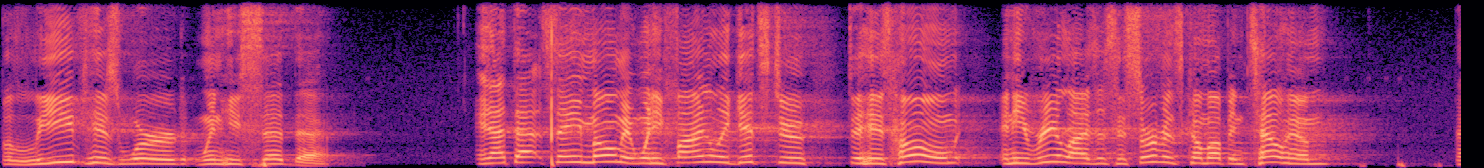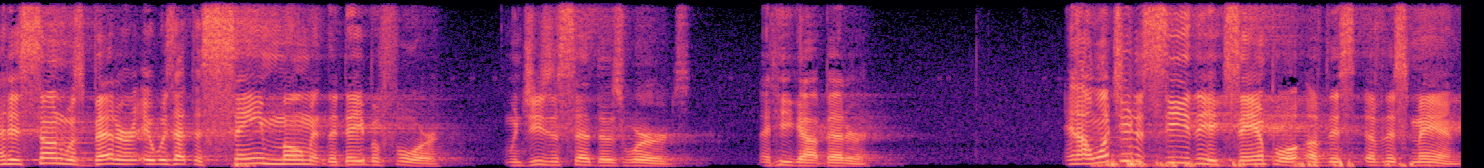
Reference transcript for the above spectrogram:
believed his word when he said that. And at that same moment, when he finally gets to, to his home and he realizes his servants come up and tell him that his son was better, it was at the same moment the day before when Jesus said those words that he got better. And I want you to see the example of this, of this man.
